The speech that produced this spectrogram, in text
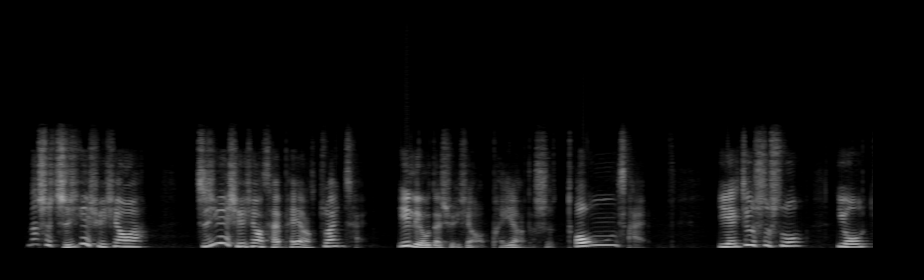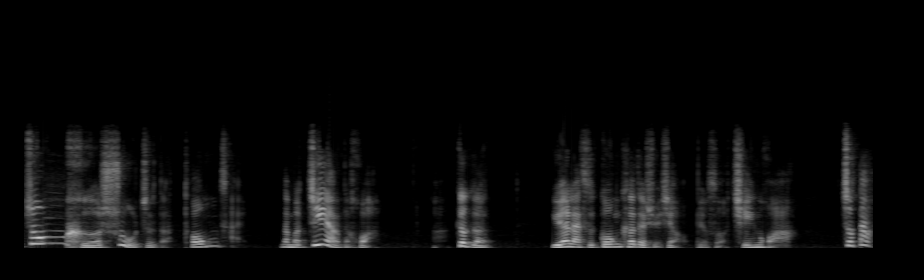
那是职业学校啊，职业学校才培养专才，一流的学校培养的是通才，也就是说有综合素质的通才。那么这样的话，啊，各个原来是工科的学校，比如说清华、浙大，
